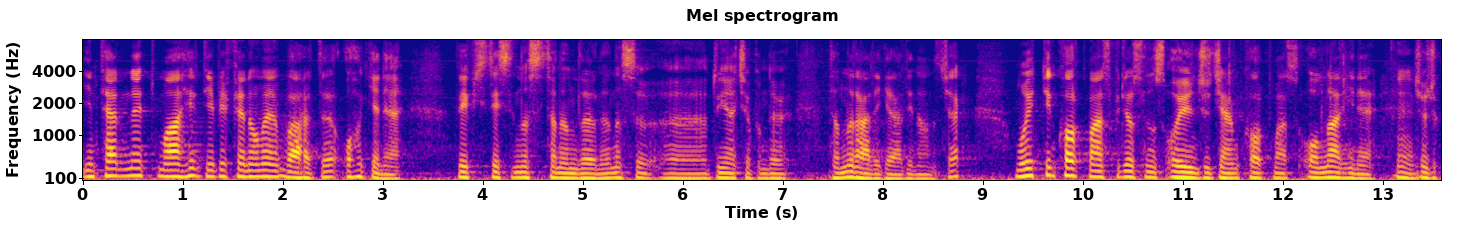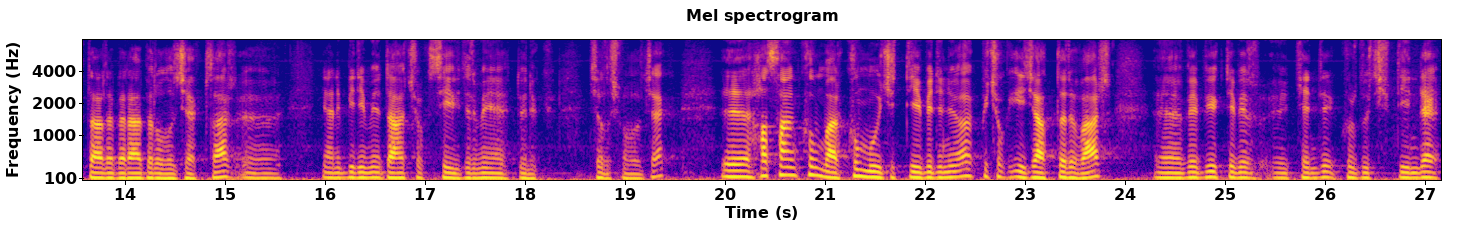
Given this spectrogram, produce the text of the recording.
İnternet mahir diye bir fenomen vardı. O gene web sitesi nasıl tanındığını, nasıl e, dünya çapında tanınır hale geldiğini anlatacak. Muhittin Korkmaz biliyorsunuz oyuncu Cem Korkmaz. Onlar yine Evet. çocuklarla beraber olacaklar. E, yani bilimi daha çok sevdirmeye dönük çalışma olacak. E, Hasan Kum var. Kum Mucit diye biliniyor. Birçok icatları var. E, ve büyük de bir e, kendi kurduğu çiftliğinde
